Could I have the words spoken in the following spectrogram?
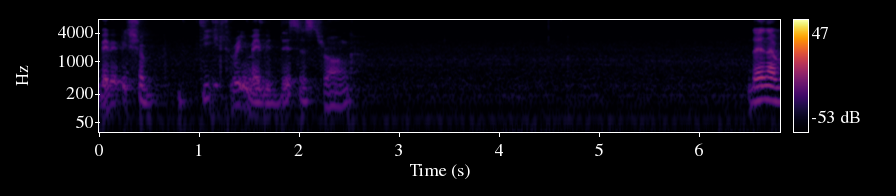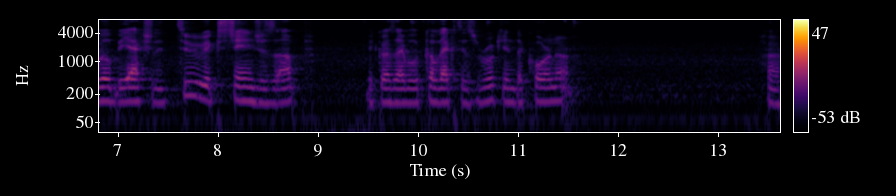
maybe bishop d3 maybe this is strong then I will be actually two exchanges up because I will collect his rook in the corner. Huh.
